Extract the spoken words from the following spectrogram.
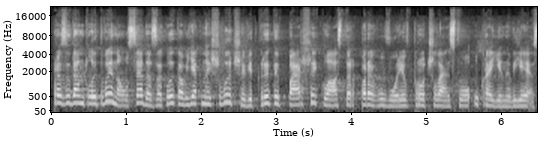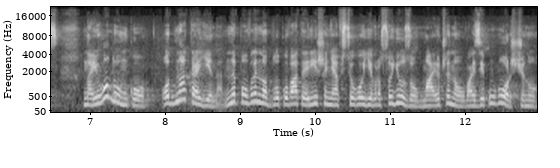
Президент Литви Науседа закликав якнайшвидше відкрити перший кластер переговорів про членство України в ЄС. На його думку, одна країна не повинна блокувати рішення всього Євросоюзу, маючи на увазі Угорщину.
